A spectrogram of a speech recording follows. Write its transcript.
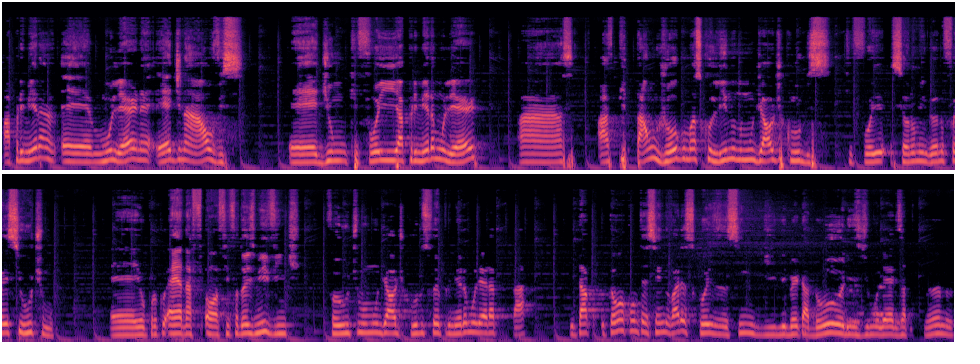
a primeira é, mulher, né, Edna Alves, é, de um que foi a primeira mulher a, apitar um jogo masculino no Mundial de Clubes, que foi, se eu não me engano, foi esse último. É, eu procuro, é na ó, FIFA 2020. Foi o último Mundial de Clubes, foi a primeira mulher a apitar. E tá, estão acontecendo várias coisas assim, de Libertadores, de mulheres apitando.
